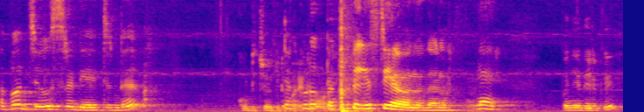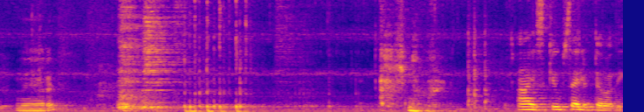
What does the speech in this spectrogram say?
അപ്പോൾ ജ്യൂസ് റെഡി ആയിട്ടുണ്ട്. കുടിച്ചു ടക്കുടു ടേസ്റ്റ് ചെയ്യാൻ വന്നതാണ് അല്ലേ? അപ്പൊ ഇനി ഇതിലേക്ക് നേരെ ആ ഐസ് ക്യൂബ്സ് അതിലിട്ടാൽ മതി.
